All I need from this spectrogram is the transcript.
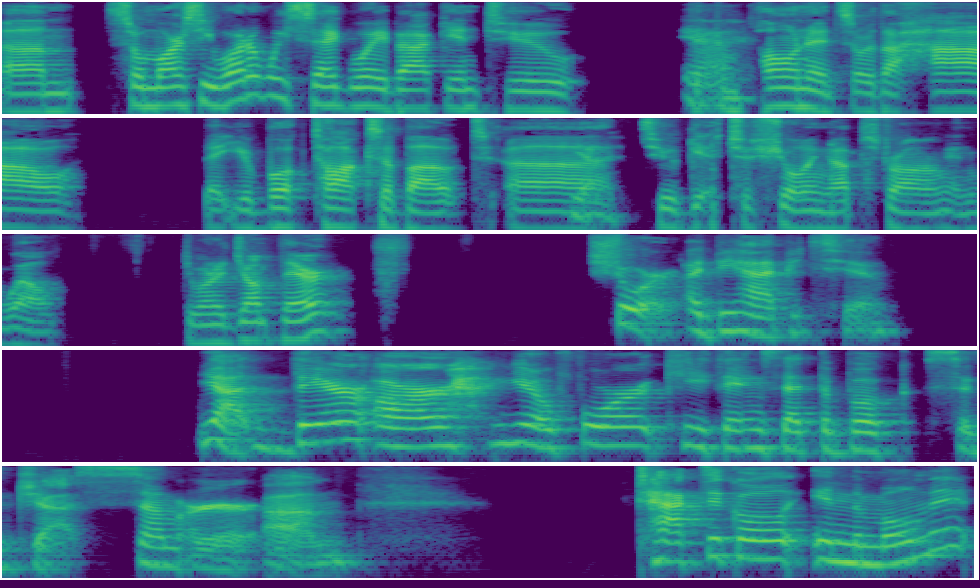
Um, so, Marcy, why don't we segue back into the yeah. components or the how that your book talks about uh, yeah. to get to showing up strong and well? Do you want to jump there? Sure, I'd be happy to. Yeah, there are you know four key things that the book suggests. Some are um, tactical in the moment,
